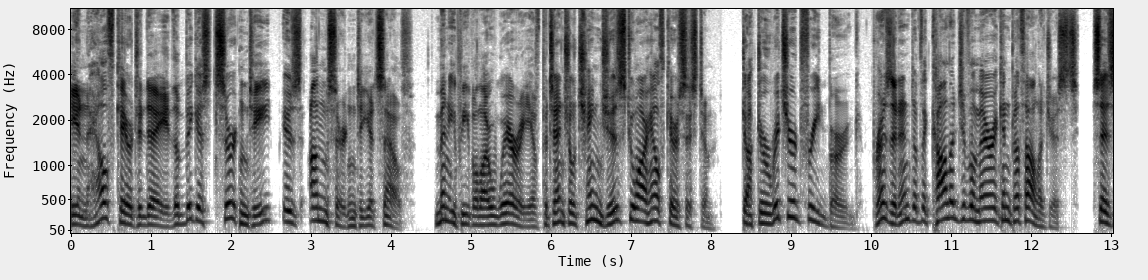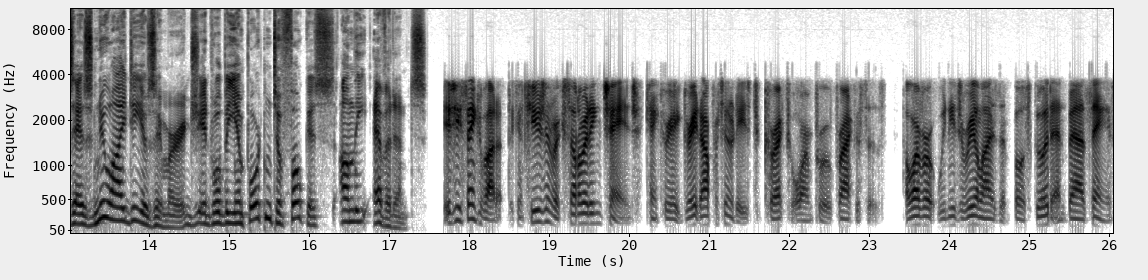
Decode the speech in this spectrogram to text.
In healthcare today, the biggest certainty is uncertainty itself. Many people are wary of potential changes to our healthcare system. Dr. Richard Friedberg, president of the College of American Pathologists, says as new ideas emerge, it will be important to focus on the evidence. If you think about it, the confusion of accelerating change can create great opportunities to correct or improve practices. However, we need to realize that both good and bad things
